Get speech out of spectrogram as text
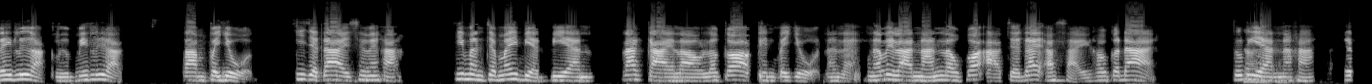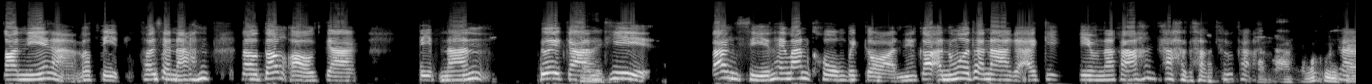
ได้เลือกหรือไม่เลือกตามประโยชน์ที่จะได้ใช่ไหมคะ ที่มันจะไม่เบียดเบียน ร่างกายเราแล้วก็เป็นประโยชน์นั่นแหละณเวลานั้นเราก็อาจจะได้อาศัยเขาก็ได้ทุเรียนนะคะ แต่ตอนนี้น่ะ เราติด เพราะฉะนั้นเราต้องออกจากติดนั้นด้วยการใช่ที่ตั้งศีลให้มั่นคงไปก่อน นี่ก็อนุโมทนากับอากิมนะคะค่ะสาธุค่ะค่ะขอบพระคุณค่ะ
